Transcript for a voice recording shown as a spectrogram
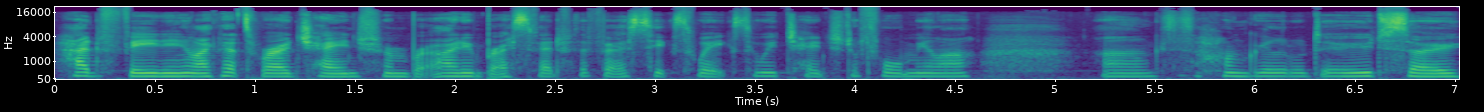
had feeding. Like that's where I changed from. I only breastfed for the first six weeks, so we changed to formula because he's a hungry little dude. So,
